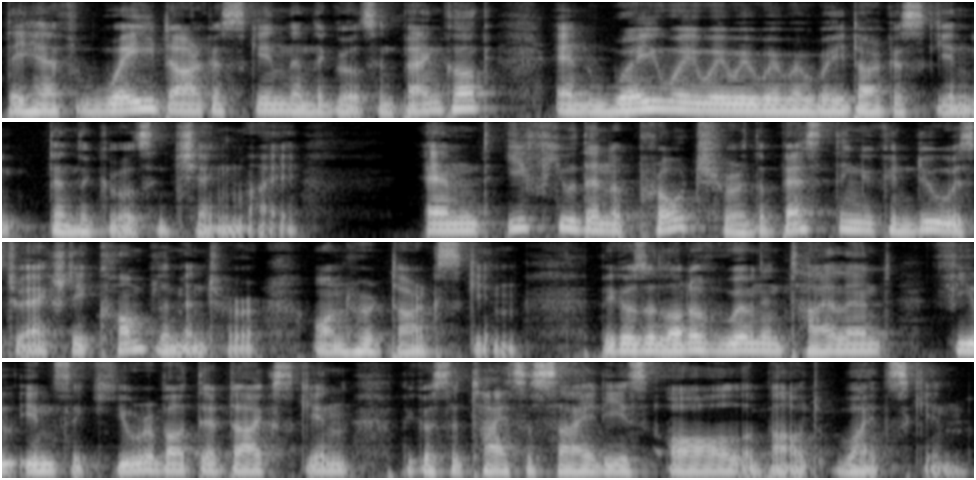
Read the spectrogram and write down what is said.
They have way darker skin than the girls in Bangkok and way, way, way, way, way, way, way darker skin than the girls in Chiang Mai. And if you then approach her, the best thing you can do is to actually compliment her on her dark skin. Because a lot of women in Thailand feel insecure about their dark skin because the Thai society is all about white skin.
